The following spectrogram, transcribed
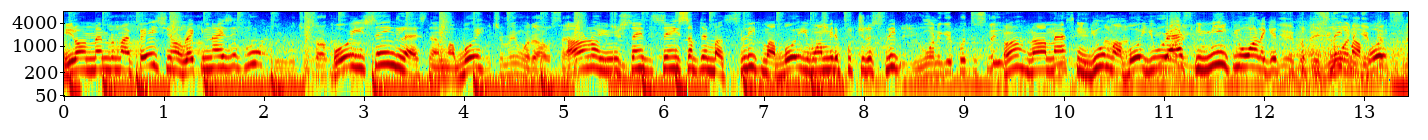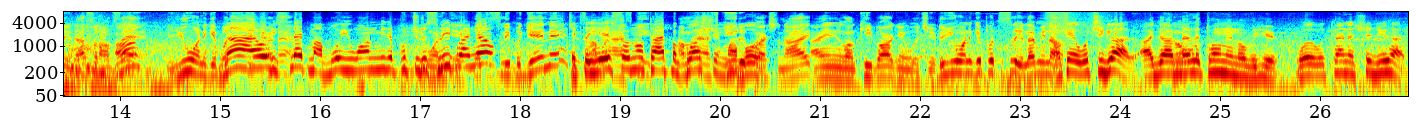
You don't remember my face? You don't recognize it, fool? What, what you talking What were you saying last night, my boy? What you mean what I was saying? I don't know. You What were saying saying something about sleep, my boy. You want me to put you to sleep? You want to get put to sleep? Huh? No, I'm asking you, my boy. You were asking get- me if you want to get Yeah, put but to do you sleep, want my to get boy. put to sleep? That's what I'm Huh? saying. Do you want to get put Nah, to sleep Nah, I already right slept, my boy. You want me to put you to You wanna sleep get right put now? To sleep again then? It's a I'ma yes or no type of I'ma question, ask you the question, all right? I ain't gonna keep arguing with you. Do you want to get put to sleep? Let me know. Okay, what you got? I got melatonin over here. What, what kind of shit you have?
